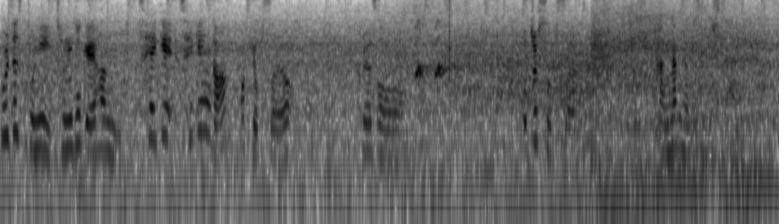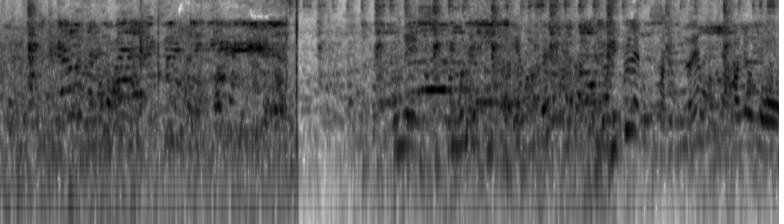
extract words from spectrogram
홀드스톤이 전국에 한 3개, 3개인가? 밖에 없어요. 그래서 어쩔 수 없어요. 강남역에서 봅시다. 오늘 방문해 주신 거예요? 네? 리플렛 혹시 받으셨어요? 아니요, 저.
